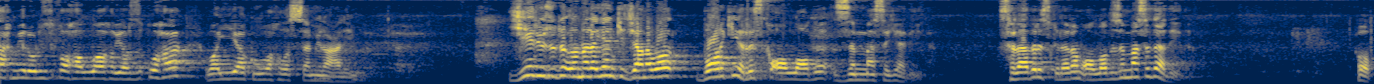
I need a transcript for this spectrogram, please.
tahmilu rizqaha Allohu yarzuquha va iyyakum va huwas samiul alim. Yer yuzida o'malaganki jonivor borki, rizqi Allohning zimmasiga deydi. Sizlarning rizqinglar ham Allohning zimmasida deydi. Xo'p,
